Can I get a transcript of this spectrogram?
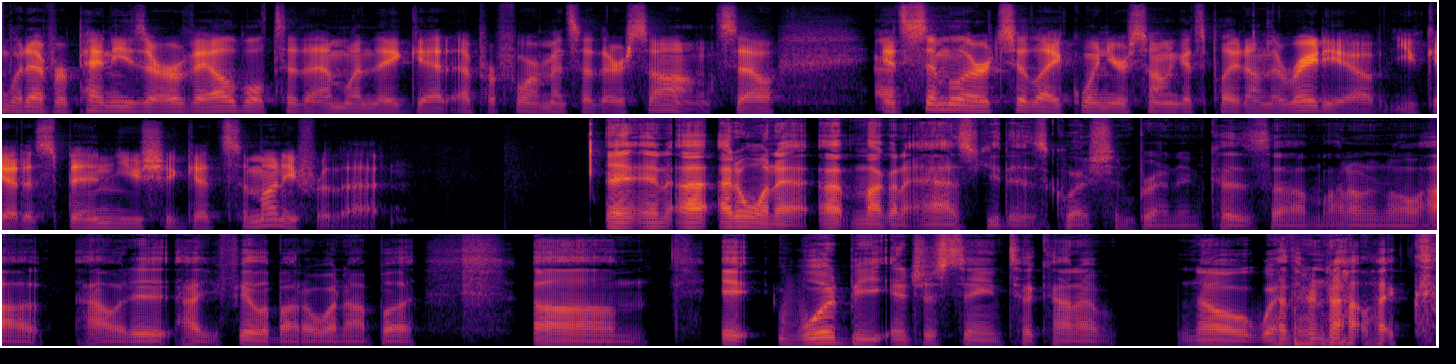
whatever pennies are available to them when they get a performance of their song. So it's similar to like when your song gets played on the radio. You get a spin, you should get some money for that. And, and I, I don't want to. I'm not going to ask you this question, Brendan, because um, I don't know how how it is, how you feel about it or whatnot. But um, it would be interesting to kind of know whether or not like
